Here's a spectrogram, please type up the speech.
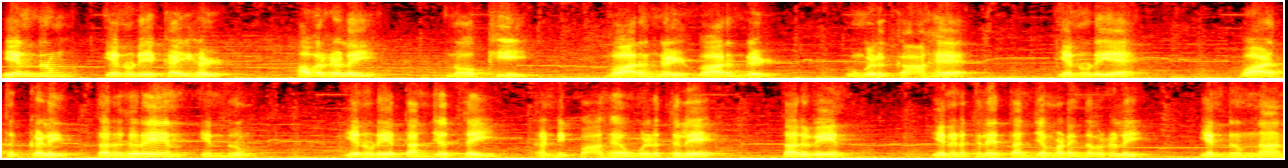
என்றும் என்னுடைய கைகள் அவர்களை நோக்கி வாருங்கள் வாருங்கள் உங்களுக்காக என்னுடைய வாழ்த்துக்களை தருகிறேன் என்றும் என்னுடைய தஞ்சத்தை கண்டிப்பாக உங்களிடத்திலே தருவேன். என்னிடத்திலே தஞ்சம் அடைந்தவர்களை என்றும் நான்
